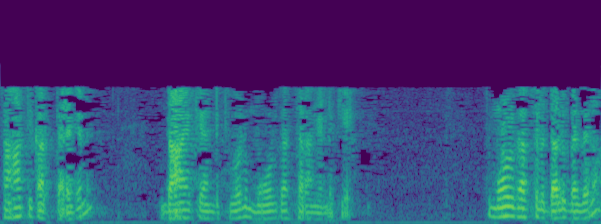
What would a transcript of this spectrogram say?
සහතිකත් අරගෙන දායකයන්ට කිව්වලු මෝල් ගස් අරන් එන්න කියලා. මෝල් ගස්වල දළු බැඳලා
